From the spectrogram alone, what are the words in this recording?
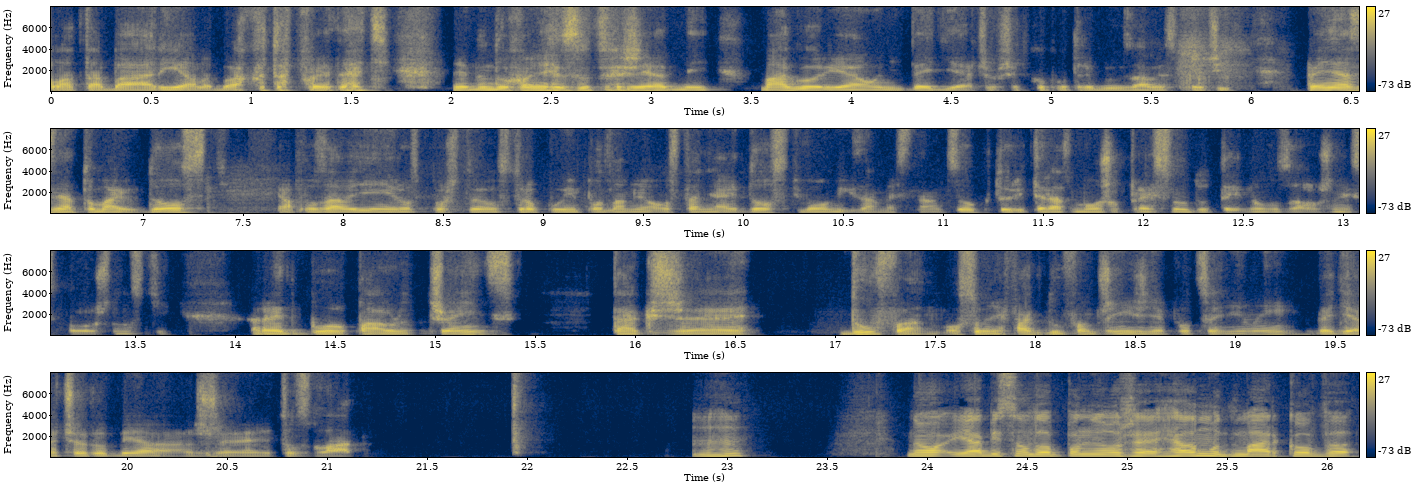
latabári, alebo ako to povedať, jednoducho nie sú to žiadni magori a oni vedia, čo všetko potrebujú zabezpečiť. Peniaze na to majú dosť a po zavedení rozpočtového stropu im podľa mňa ostane aj dosť voľných zamestnancov, ktorí teraz môžu presunúť do tej novozaloženej spoločnosti Red Bull Power Trains. Takže dúfam, osobne fakt dúfam, že nič nepocenili, vedia, čo robia a že to zvládnu. Mm-hmm. No, ja by som doplnil, že Helmut Marko v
